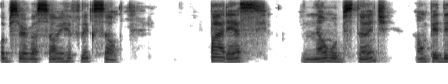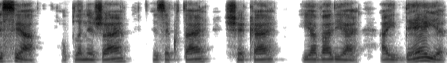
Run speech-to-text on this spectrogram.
observação e reflexão. Parece, não obstante, a um PDCA, o planejar, executar, checar e avaliar. A ideia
